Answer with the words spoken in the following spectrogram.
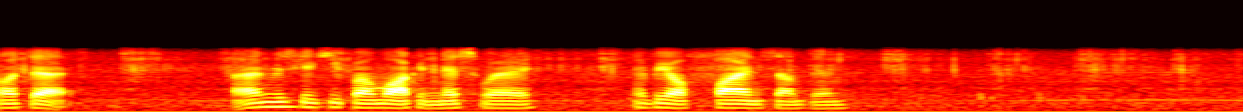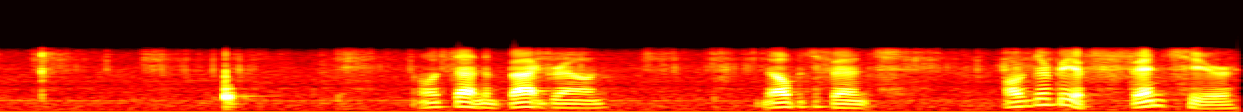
Oh, what's that? I'm just gonna keep on walking this way. Maybe I'll find something. What's that in the background? Nope, it's a fence. Why would there be a fence here?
